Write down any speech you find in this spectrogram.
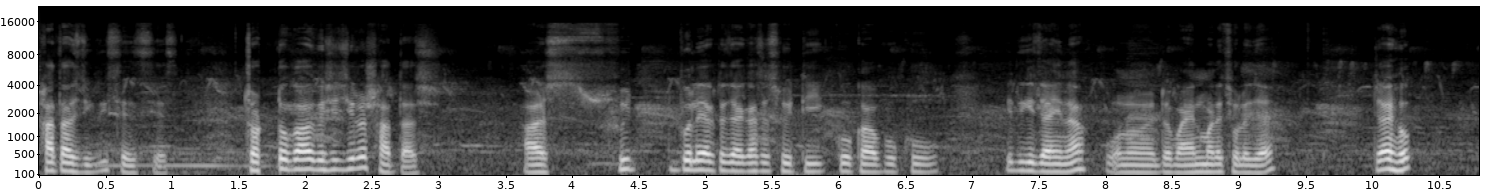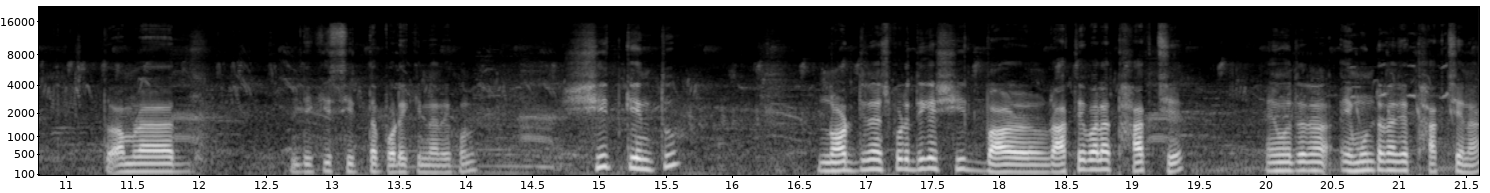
সাতাশ ডিগ্রি সেলসিয়াস। চট্টগ্রামে বেশি ছিল সাতাশ। আর সুইট বলে একটা জায়গা আছে, সুইটি, কোকা, পুকু, এদিকে যাই না, কোনো এটা মায়ানমারে চলে যায়। যাই হোক, তো আমরা দেখি শীতটা পড়ে কিনা দেখুন। শীত কিন্তু নর্থ দিনাজপুরের দিকে শীত রাতেরবেলা থাকছে, এমনটা না এমনটা না যে থাকছে না।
